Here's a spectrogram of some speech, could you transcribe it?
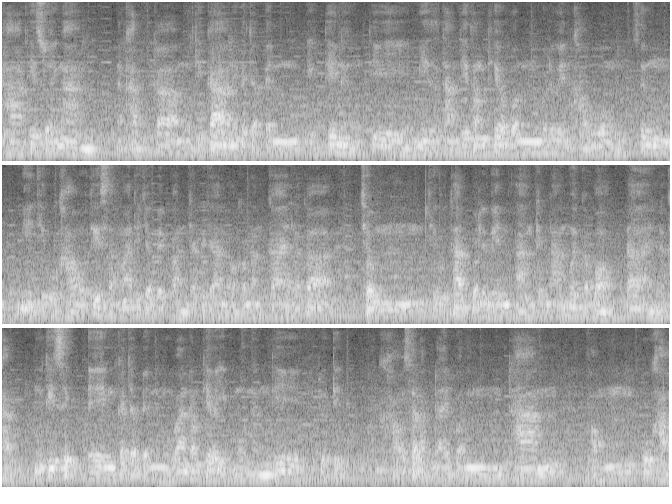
ผาที่สวยงามนะครับก็หมู่ที่ 9 นี่ก็จะเป็นอีกที่หนึ่งที่มีสถานที่ท่องเที่ยวบนบริเวณเขาวง ซึ่งมีทิวเขาที่สามารถที่จะไปปั่นจักรยานออกกำลังกาย แล้วก็ชมทิวทัศน์บริเวณอ่างเก็บน้ำห้วยกระบอกได้นะครับ หมู่ที่ 10 เองก็จะเป็นหมู่บ้านท่องเที่ยวอีกหมู่หนึ่งที่อยู่ติดเขาสลักใดบนฐาน ของภูเขา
